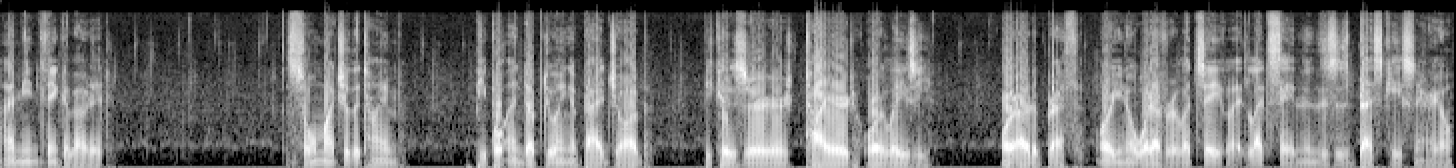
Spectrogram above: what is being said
I mean, think about it so much of the time people end up doing a bad job because they're tired or lazy or out of breath or you know whatever. Let's say let, let's say and this is best case scenario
